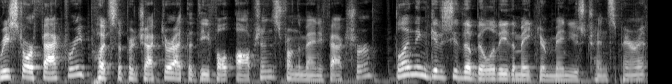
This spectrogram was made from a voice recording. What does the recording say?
Restore Factory puts the projector at the default options from the manufacturer. Blending gives you the ability to make your menus transparent.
